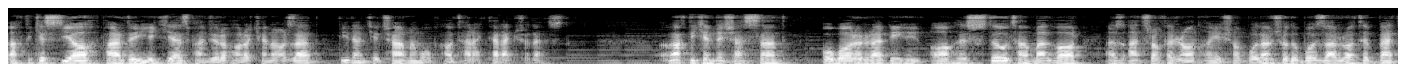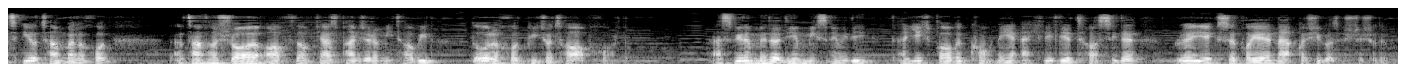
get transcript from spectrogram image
وقتی که سیاه پرده یکی از پنجره ها را کنار زد دیدند که چرم مبلها ترک ترک شده است. وقتی که نشستند قبار رقیقی آهسته و تنبلوار از اطراف رانهایشان بلند شد و با ذرات بطعی و تنبل خود در تنها شعاع آفتاب که از پنجره میتابید دور خود پیچ و تاب خورد. تصویر مدادی میس امیلی در یک قاب کهنه اکلیلی تاسیده روی یک سپایه نقاشی گذاشته شده بود.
